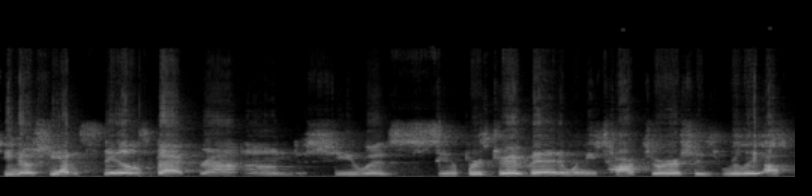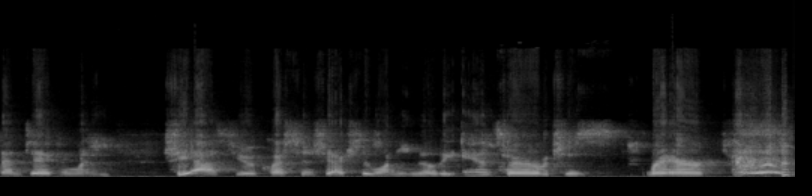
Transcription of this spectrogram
you know, she had a sales background. She was super driven. And when you talked to her, she was really authentic. And when she asked you a question, she actually wanted to know the answer, which is rare.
